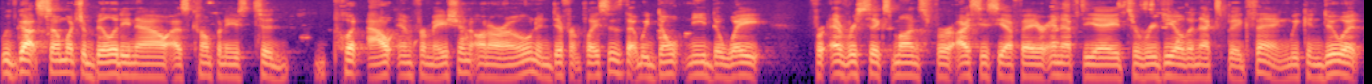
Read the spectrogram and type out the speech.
we've got so much ability now as companies to put out information on our own in different places that we don't need to wait for every six months for ICCFA or NFDA to reveal the next big thing. We can do it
